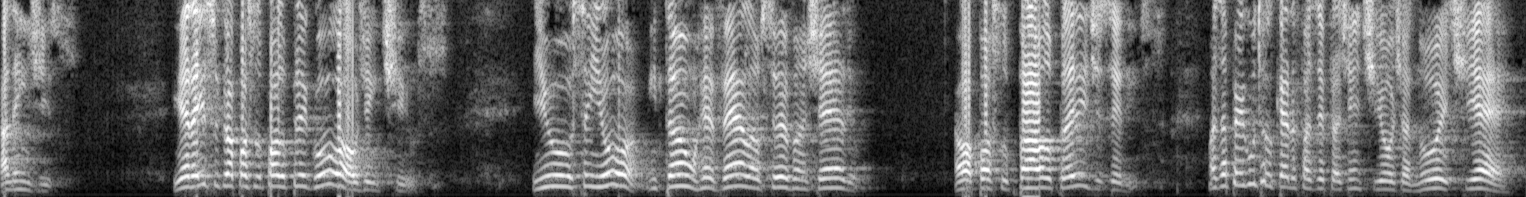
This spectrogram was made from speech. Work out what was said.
além disso. E era isso que o apóstolo Paulo pregou aos gentios. E o Senhor, então, revela o seu evangelho ao apóstolo Paulo para ele dizer isso. Mas a pergunta que eu quero fazer para a gente hoje à noite é:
